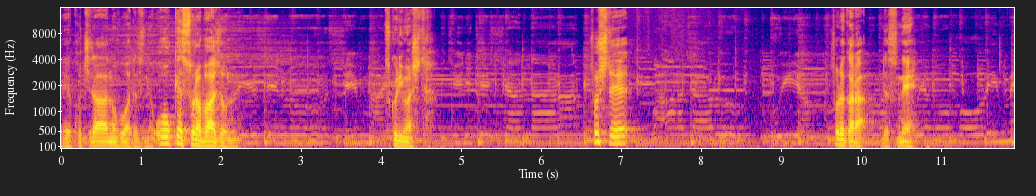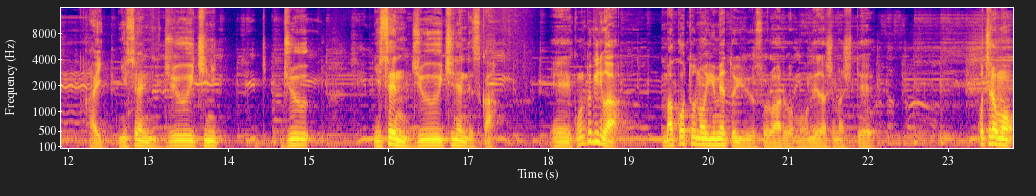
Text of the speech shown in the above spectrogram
えー、こちらの方はですねオーケストラバージョン作りました。そしてそれからですねはい2011に2011年ですか、えー、この時には「誠の夢」というソロアルバムをね出しましてこちらも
